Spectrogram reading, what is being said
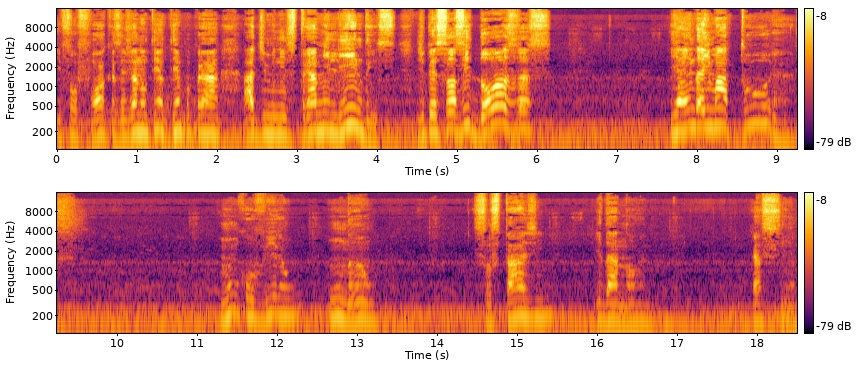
e fofocas. Eu já não tenho tempo para administrar milindres de pessoas idosas e ainda imaturas. Nunca ouviram um não. Sustagem e Danone. Pra cima.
